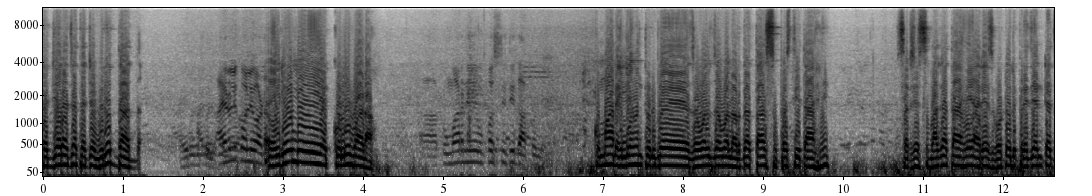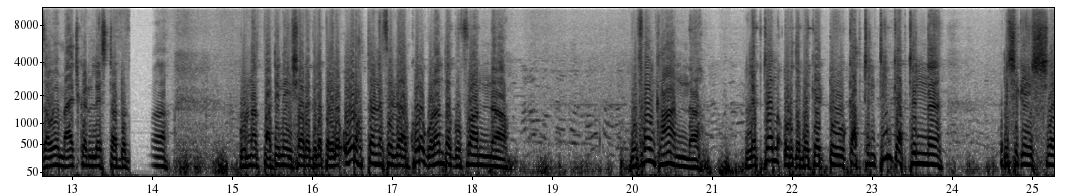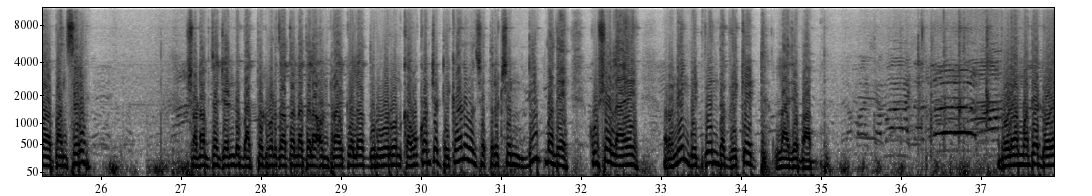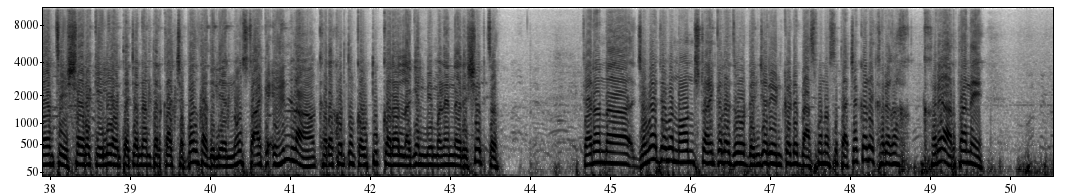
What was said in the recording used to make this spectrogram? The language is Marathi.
सज्जराच्या त्याच्या विरोधात ऐरोली कोलीवाडा. ऐरोली कोलीवाडा. अ, कुमारने उपस्थिती दाखवली. कुमार इलेव्हन तुर्बे जवळजवळ अर्धा तास उपस्थित आहे. सरचे स्वागत आहे. आर एस घोटोली प्रेझेंट जाऊया मॅच कडले स्टार्ट गुरुनाथ पाटीने इशारा दिला. पहिले ओव्हर हाताळण्यासाठी अखोर गुणांत गुफरान अ, Gufran Khan left arm round wicket to captain team captain Rishikesh uh, Pansare. शॉटअपचा चेंडू बॅकफुटवर जाताना त्याला ऑनट्राय केलं. दूरवरून कौकांच्या ठिकाणी व क्षेत्ररक्षण डीपमध्ये कुशल आहे. रनिंग बिटवीन द विकेट लाजबाब. डोळ्यामध्ये डोळ्यांचे इशारे केले आणि त्याच्यानंतर का चपलता दिली आहे? नो स्ट्राईक एंडला खरं करतो कौतुक करायला लागेल. मी म्हणेन रिषभचं. कारण जेव्हा जेव्हा नॉन स्ट्रायकला जो डेंजर एंडकडे बॅट्समन असतो त्याच्याकडे खऱ्या खऱ्या अर्थाने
